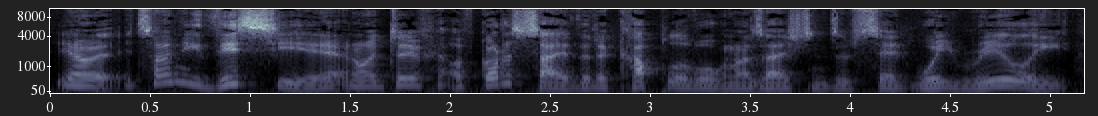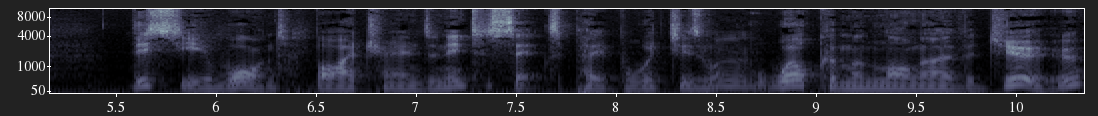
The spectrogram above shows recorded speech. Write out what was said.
you know, it's only this year, and I do. I've got to say that a couple of organisations have said we really this year want bi, trans, and intersex people, which is welcome and long overdue.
